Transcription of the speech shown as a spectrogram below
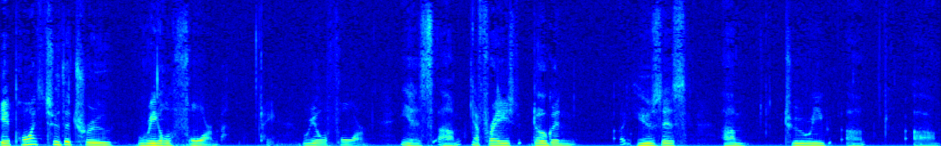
it points to the true real form. Real form is um, a phrase Dogen uses um, to re, uh, um,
